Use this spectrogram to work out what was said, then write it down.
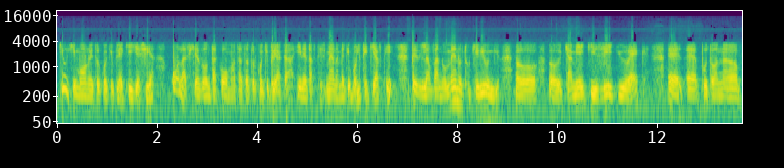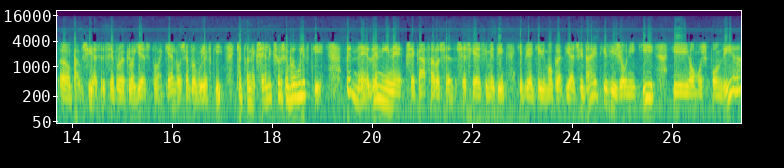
και όχι μόνο η τουρκοκυπριακή ηγεσία, όλα σχεδόν τα κόμματα τα τουρκοκυπριακά είναι ταυτισμένα με την πολιτική αυτή, περιλαμβανομένου του κυρίου Καμίλ Κιζίλ Γκιουρέκ, ε, ε, που τον ε, παρουσίασε στις ευρωεκλογές του ΑΚΕΛ ως ευρωβουλευτή και τον εξέλιξε ως ευρωβουλευτή. Δεν, δεν είναι ξεκάθαρο σε, σε, σχέση με την Κυπριακή Δημοκρατία. Ζητάει τη διζωνική η ομοσπονδία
